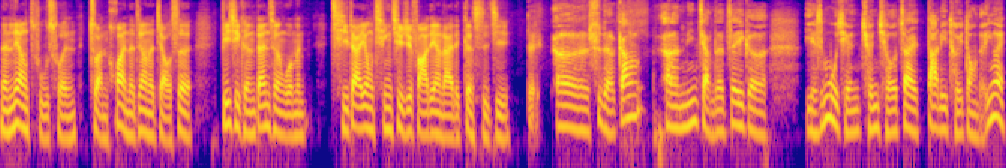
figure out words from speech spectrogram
能量储存转换的这样的角色。比起可能单纯我们期待用氢气去发电来的更实际。对，呃，是的，刚呃您讲的这个也是目前全球在大力推动的。因为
